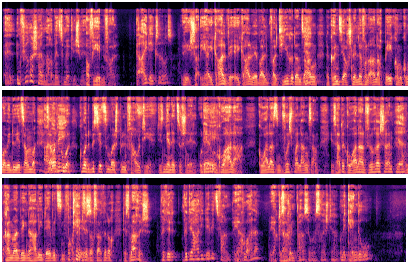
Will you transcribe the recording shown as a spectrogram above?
äh, einen Führerschein machen, wenn es möglich wäre? Auf jeden Fall. Der Eidex oder was? Ja, egal wer, egal wer, weil, weil Tiere dann sagen, dann können sie auch schneller von A nach B kommen. Guck mal, wenn du jetzt, sagen wir mal, sag mal, guck mal, guck mal, du bist jetzt zum Beispiel ein Faultier. Die sind ja nicht so schnell. Oder Nee, nee. ein Koala. Koalas sind furchtbar langsam. Jetzt hatte Koala einen Führerschein Ja. und kann meinetwegen eine Harley Davidson fahren. Okay, da ist er doch, sagt er doch, das mache ich. Wird der, wird der Harley Davidson fahren? Ja. Koala? Ja, klar. Das könnte passen, du hast recht, ja. Und eine Känguru?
